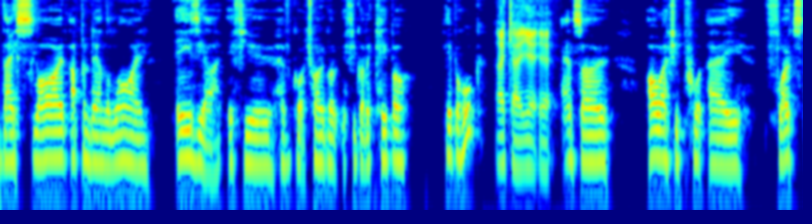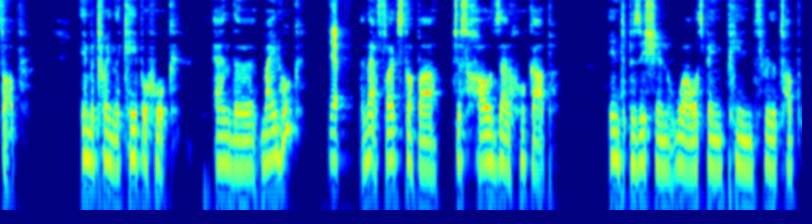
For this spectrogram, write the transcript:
they slide up and down the line easier if you have got try to got if you've got a keeper keeper hook. okay. Yeah. Yeah. And so I'll actually put a float stop in between the keeper hook and the main hook. Yep. And that float stopper just holds that hook up into position while it's being pinned through the top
